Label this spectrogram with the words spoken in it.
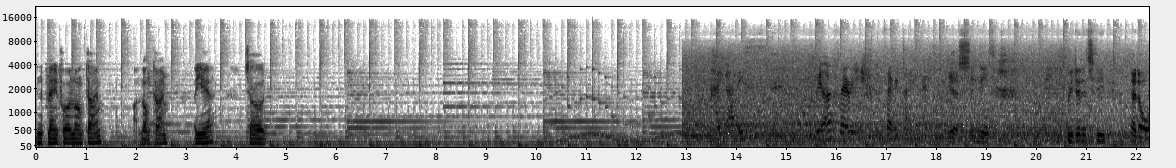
in the plane for a long time. A long time, a year. So, Hi guys. We are very, very tired. yes, indeed. We didn't sleep at all,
